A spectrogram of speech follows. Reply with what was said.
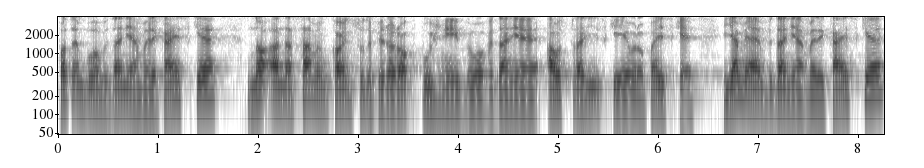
Potem było wydanie amerykańskie, no a na samym końcu, dopiero rok później, było wydanie australijskie i europejskie. Ja miałem wydanie amerykańskie,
